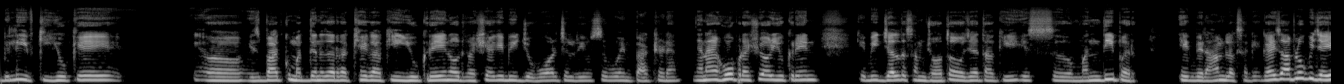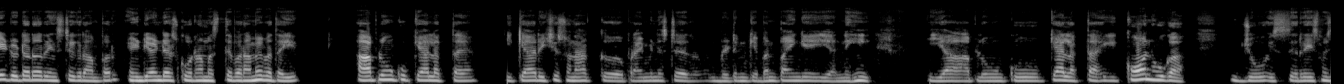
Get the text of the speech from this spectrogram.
बिलीव कि यूके इस बात को मद्देनज़र रखेगा कि यूक्रेन और रशिया के बीच जो वॉर चल रही है, उससे वो इम्पैक्टेड है। एंड आई होप रशिया और यूक्रेन के बीच जल्द समझौता हो जाए ताकि इस मंदी पर एक विराम लग सके। गाइज़ आप लोग भी जाइए ट्विटर और इंस्टाग्राम पर इंडिया इंडर्स को नमस्ते पर। हमें बताइए, आप लोगों को क्या लगता है? कि क्या Rishi Sunak prime minister Britain के बन पाएँगे या नहीं? या आप लोगों को क्या लगता है कि कौन होगा जो इस रेस में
